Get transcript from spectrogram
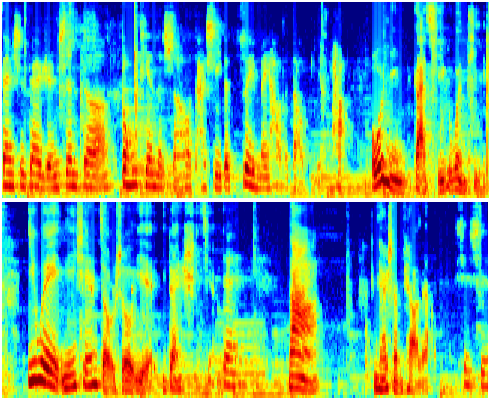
但是在人生的冬天的时候，它是一个最美好的道别。好，我问你雅琪一个问题，因为您先生走的时候也一段时间了，对，那你还是很漂亮，谢谢。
